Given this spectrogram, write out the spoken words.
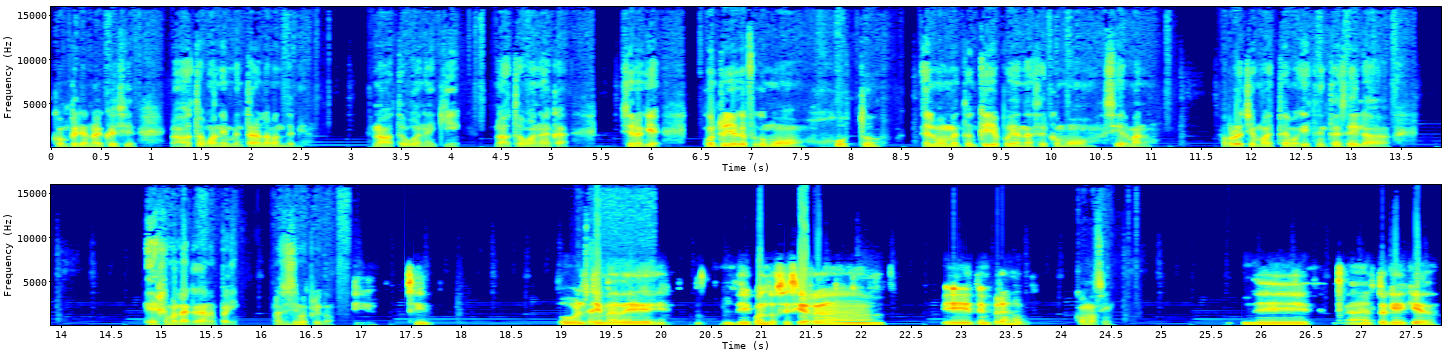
conspiranoico decir, no, está bueno inventar la pandemia. No, está bueno aquí. No, está bueno acá. Sino que encuentro yo que fue como justo el momento en que ellos podían hacer como, sí, hermano. Aprovechemos este, esta instancia y la y dejemos la cagada en el país. No sé si me explico. Sí. O el Sí. tema de, de cuando se cierra eh, temprano, ¿Cómo así? de ah, el toque de queda.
